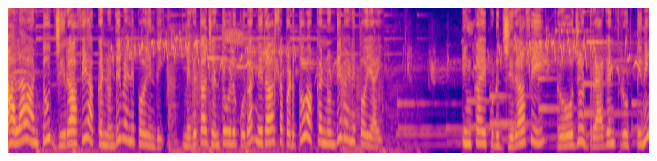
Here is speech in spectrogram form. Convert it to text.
అలా అంటూ జిరాఫీ అక్కడి నుండి వెళ్ళిపోయింది. మిగతా జంతువులు కూడా నిరాశపడుతూ అక్కడి నుండి వెళ్ళిపోయాయి. ఇంకా ఇప్పుడు జిరాఫీ రోజు డ్రాగన్ ఫ్రూట్ తిని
